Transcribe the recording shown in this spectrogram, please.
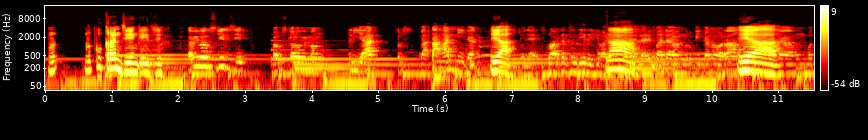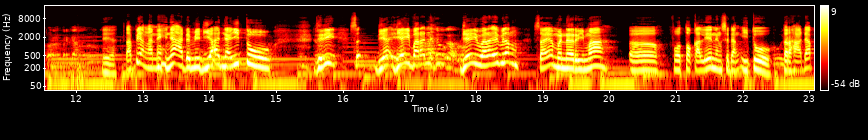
Menur- menurutku keren sih yang kayak gitu sih Tapi bagus gitu sih. Bagus kalau memang lihat terus nggak tahan nih kan. iya. Keluarkan sendiri gitu. Nah. daripada merugikan orang, Iya. daripada membuat orang terganggu. iya tapi yang anehnya ada medianya itu. Jadi dia dia ibaratnya juga, dia ibaratnya bilang saya menerima eh, foto kalian yang sedang itu terhadap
